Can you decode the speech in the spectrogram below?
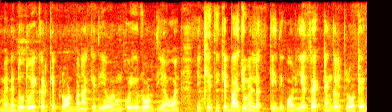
मैंने दो दो एकड़ के प्लॉट बना के दिए हुए उनको ये रोड दिया हुआ है। ये खेती के बाजू में लग के ही देखो। और ये रेक्टेंगल प्लॉट है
